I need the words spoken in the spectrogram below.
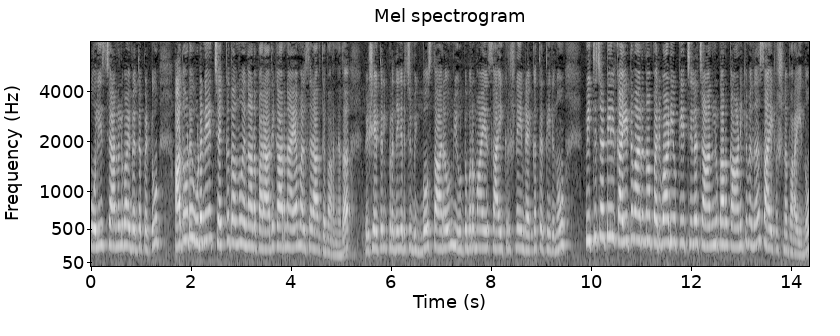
പോലീസ് ചാനലുമായി ബന്ധപ്പെട്ടു. അതോടെ ഉടനെ ചെക്ക് തന്നു എന്നാണ് പരാതിക്കാരനായ മത്സരാർത്ഥി പറഞ്ഞത്. വിഷയത്തിൽ പ്രതികരിച്ച് ബിഗ് ബോസ് താരവും യൂട്യൂബറുമായ സായി കൃഷ്ണയും രംഗത്തെത്തിയിരുന്നു. പിച്ചച്ചട്ടിയിൽ കൈയിട്ട് വരുന്ന പരിപാടിയൊക്കെ ചില ചാനലുകാർ കാണിക്കുമെന്ന് സായി കൃഷ്ണ പറയുന്നു.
